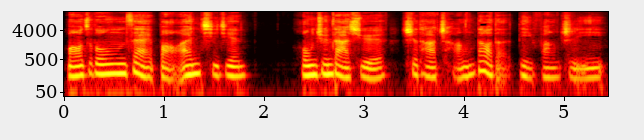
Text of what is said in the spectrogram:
毛泽东在保安期间，红军大学是他常到的地方之一。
